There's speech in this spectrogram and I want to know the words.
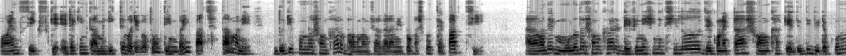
পয়েন্ট সিক্স কে, এটা কিন্তু আমি লিখতে পারি কত? তিন বাই পাঁচ। তার মানে দুটি পূর্ণ সংখ্যার ভগ্নাংশ আকার আমি প্রকাশ করতে পারছি। আর আমাদের মূলত সংখ্যার ডেফিনেশনে ছিল যে কোন একটা সংখ্যাকে যদি দুইটা পূর্ণ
